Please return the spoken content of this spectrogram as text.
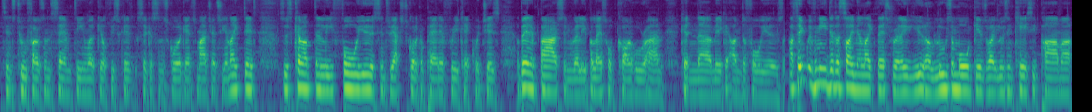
since 2017, where Gylfi Sigurdsson scored against Manchester United. So it's come up nearly four years since we actually scored a competitive free kick, which is a bit embarrassing, really. But let's hope Conor Hourihane can uh, make it under four years. I think we've needed a signing like this, really. You know, losing Morgan Gibbs-White, losing Kasey Palmer,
